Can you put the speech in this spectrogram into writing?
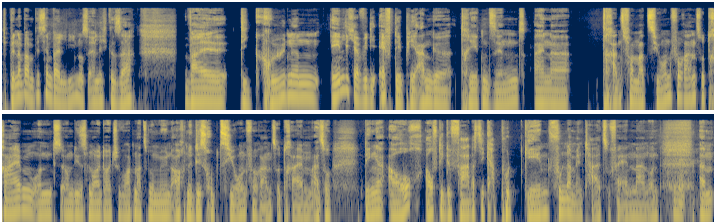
Ich bin aber ein bisschen bei Linus, ehrlich gesagt, weil die Grünen ähnlicher wie die FDP angetreten sind, eine Transformation voranzutreiben und um dieses neudeutsche Wort mal zu bemühen, auch eine Disruption voranzutreiben. Also Dinge auch auf die Gefahr, dass sie kaputt gehen, fundamental zu verändern. Und ja. ähm,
